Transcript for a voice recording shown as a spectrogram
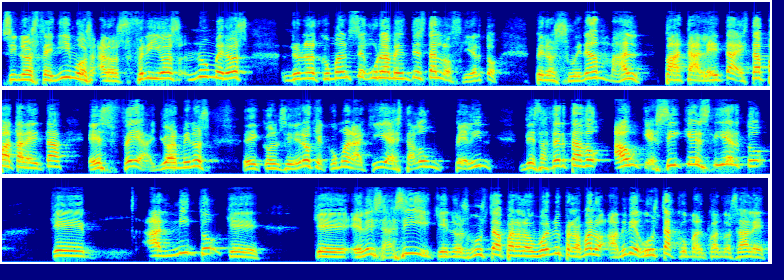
Si nos ceñimos a los fríos números, Ronald Koeman seguramente está en lo cierto, pero suena mal. Pataleta, esta pataleta es fea. Yo al menos eh, considero que Koeman aquí ha estado un pelín desacertado, aunque sí que es cierto que admito que, que él es así y que nos gusta para lo bueno y para lo malo. A mí me gusta Koeman cuando sale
